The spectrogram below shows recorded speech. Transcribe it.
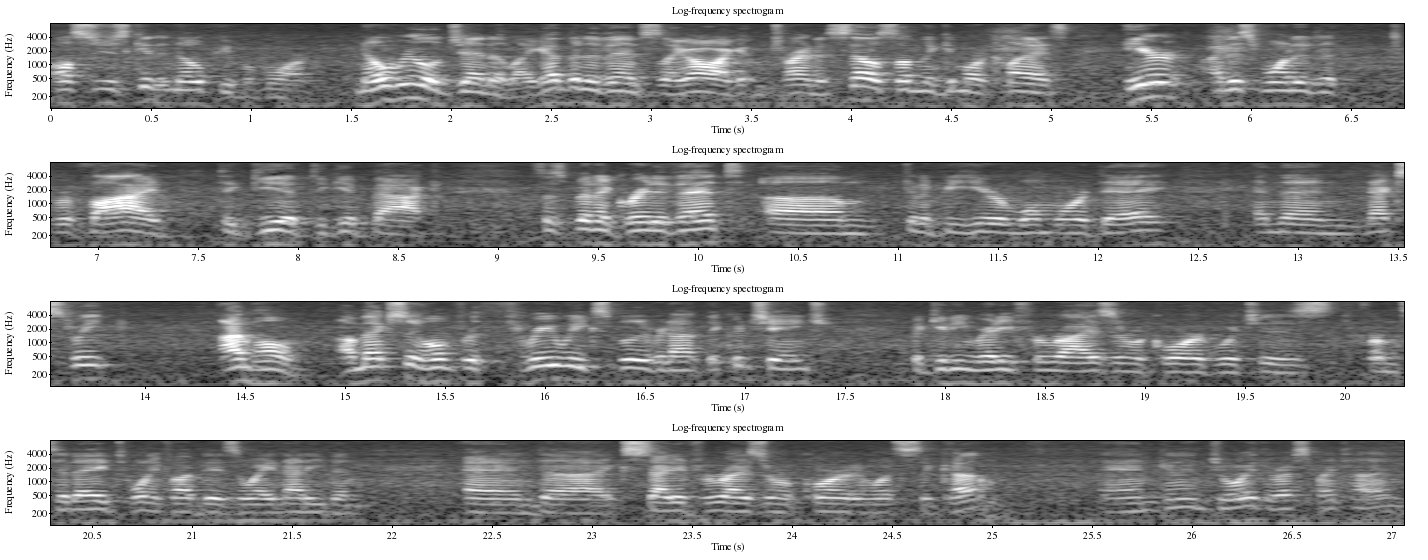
also just get to know people more. No real agenda. Like I've been events like, oh, I'm trying to sell something, get more clients. Here, I just wanted to, to provide, to give, to give back. So it's been a great event. Um, gonna be here one more day. And then next week, I'm home. I'm actually home for three weeks, believe it or not. They could change, but getting ready for Rise and Record, which is from today, 25 days away, not even. And uh, excited for Rise and Record and what's to come. And gonna enjoy the rest of my time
